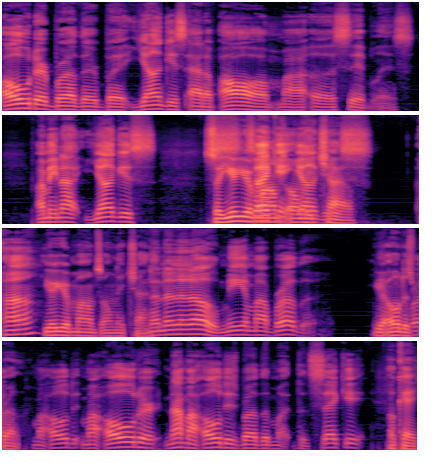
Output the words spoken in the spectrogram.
older brother, but youngest out of all my uh siblings. I mean not youngest. So you're your mom's only youngest. child? Huh? you're your mom's only child. No, no, no, no. Me and my brother. Your my oldest brother. My old, my older, not my oldest brother, my, the second Okay,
